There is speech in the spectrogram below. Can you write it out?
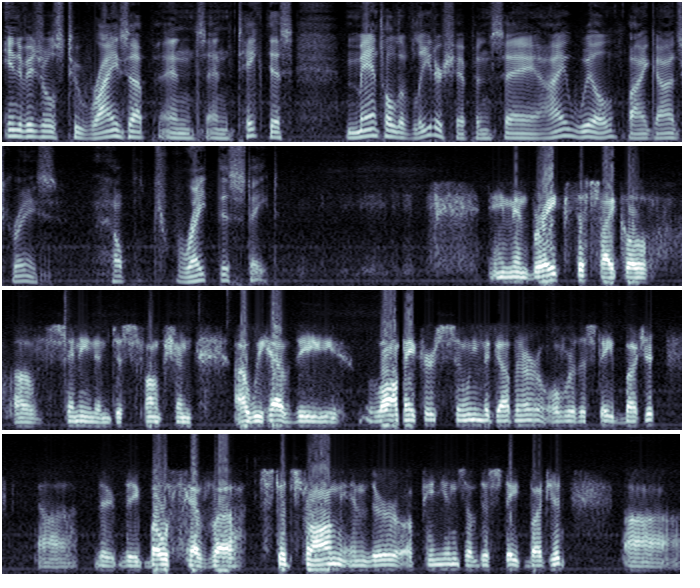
individuals to rise up and and take this mantle of leadership and say, "I will, by God's grace, help right this state." Amen. Break the cycle of sinning and dysfunction. Uh, we have the lawmakers suing the governor over the state budget. Uh, they, both have uh, stood strong in their opinions of this state budget. Uh,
